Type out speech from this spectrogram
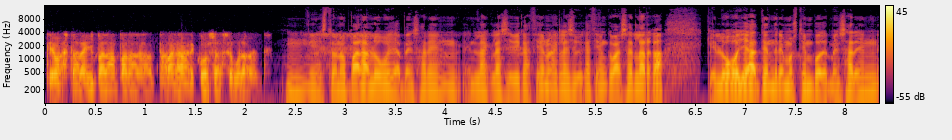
que va a estar ahí para, para, para ganar cosas seguramente. Mm, y esto no para, luego ya pensar en, la clasificación, una clasificación que va a ser larga, que luego ya tendremos tiempo de pensar en,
